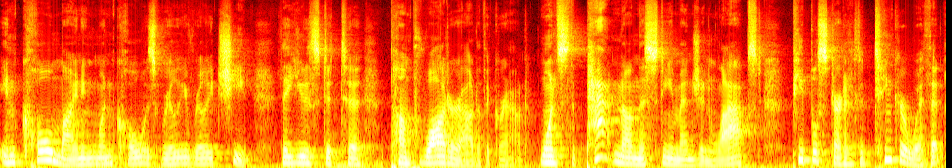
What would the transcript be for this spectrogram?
in coal mining when coal was really, really cheap. They used it to pump water out of the ground. Once the patent on the steam engine lapsed, people started to tinker with it,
